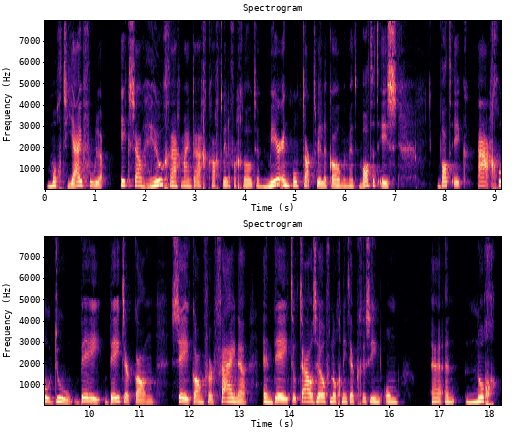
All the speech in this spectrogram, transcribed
Mocht jij voelen, ik zou heel graag mijn draagkracht willen vergroten, meer in contact willen komen met wat het is, wat ik A goed doe, B beter kan, C kan verfijnen en D totaal zelf nog niet heb gezien om eh, een nog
